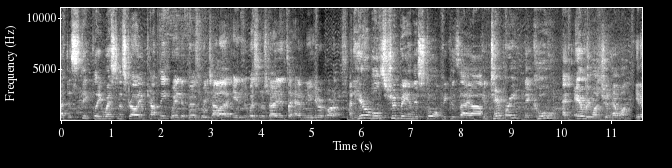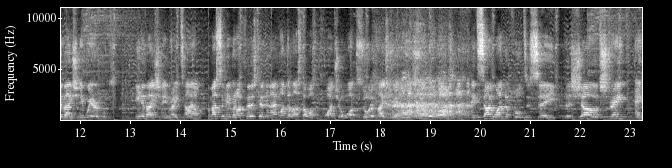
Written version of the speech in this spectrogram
a distinctly Western Australian company. We're the first retailer in Western Australia to have Nuheara products. And hearables should be in this store because they are contemporary, they're cool, and everyone should have one. Innovation in wearables innovation in retail. I must admit, when I first heard the name Wanderlust, I wasn't quite sure what sort of Hay Street shop it was. It's so wonderful to see the show of strength and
